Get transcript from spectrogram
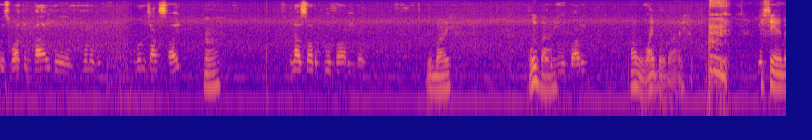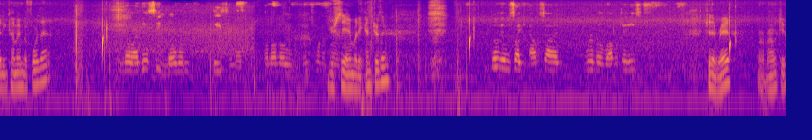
was walking by the one of the rooms outside, Uh huh. And I saw the blue body, like Blue body. Blue the body. blue body. Oh, the light blue body. you see anybody come in before that? No, I didn't see no one leave from it. I don't know which one. Did you see anybody enter there? No, it was like outside where the lava pit is. To the red? Or around to?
